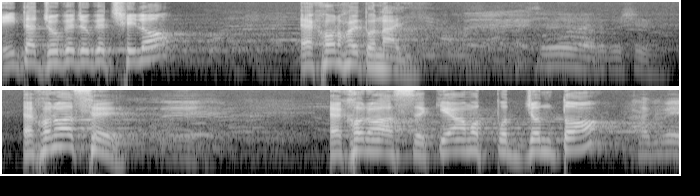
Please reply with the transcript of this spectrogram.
এইটা যোগে যোগে ছিল এখন হয়তো নাই। এখনও আছে? এখনও আছে কেয়ামত পর্যন্ত থাকবে।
